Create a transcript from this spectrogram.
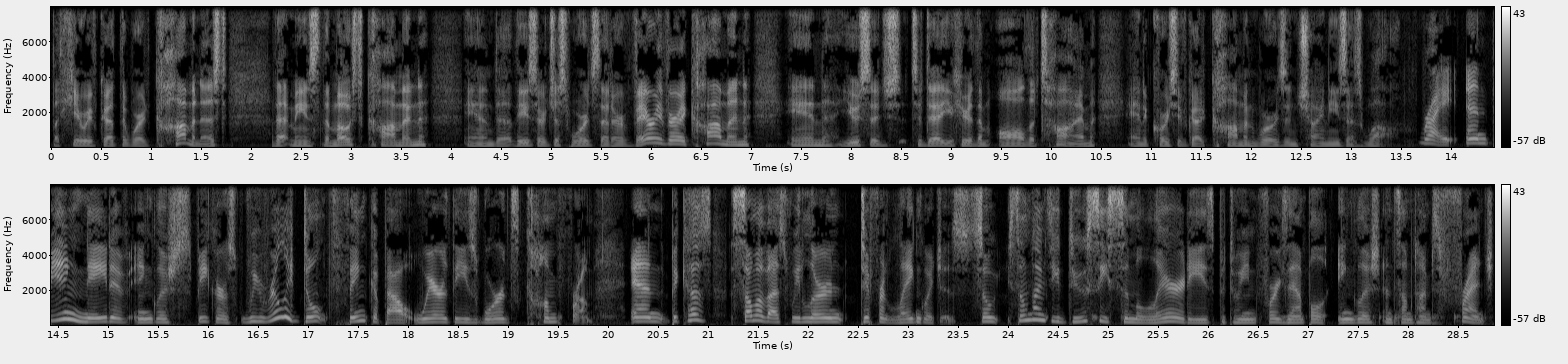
But here we've got the word commonest. That means the most common. And uh, these are just words that are very, very common in usage today. You hear them all the time. And of course, you've got common words in Chinese as well. Right. And being native English speakers, we really don't think about where these words come from. And because some of us, we learn different languages. So sometimes you do see similarities between, for example, English and sometimes French,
